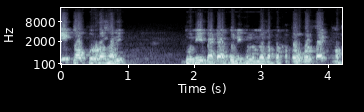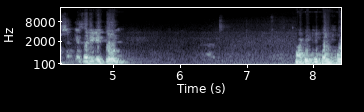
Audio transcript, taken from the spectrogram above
एक धाव पूर्ण झाली दोन्ही बॅटर दोन्ही फलंदाज आपलं खातं उघडतायत धावसंख्या झालेली दोन ट्रिपल फोर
